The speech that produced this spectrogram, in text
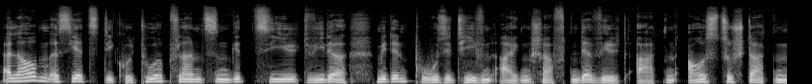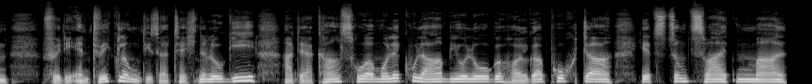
erlauben es jetzt, die Kulturpflanzen gezielt wieder mit den positiven Eigenschaften der Wildarten aus auszustatten. Für die Entwicklung dieser Technologie hat der Karlsruher Molekularbiologe Holger Puchter jetzt zum zweiten Mal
